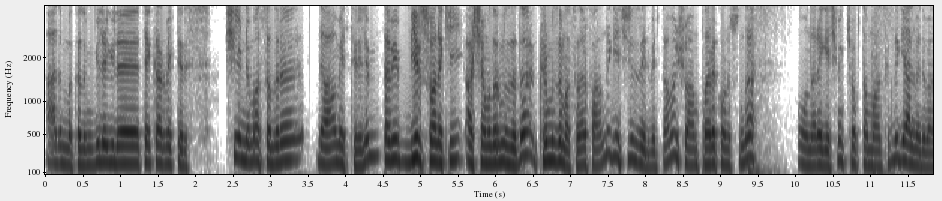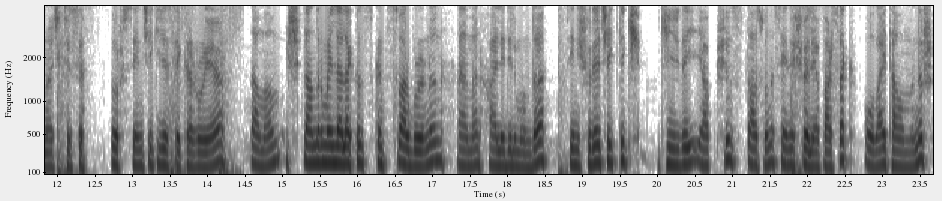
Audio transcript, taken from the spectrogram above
Hadi bakalım güle güle tekrar bekleriz. Şimdi masaları devam ettirelim. Tabii bir sonraki aşamalarımızda da kırmızı masalar falan da geçeceğiz elbette ama şu an para konusunda onlara geçmek çok da mantıklı gelmedi bana açıkçası. Dur seni çekeceğiz tekrar oraya. Tamam. Işıklandırma ile alakalı sıkıntısı var buranın. Hemen halledelim onu da. Seni şuraya çektik. İkinci de yapmışız. Daha sonra seni şöyle yaparsak olay tamamlanır.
